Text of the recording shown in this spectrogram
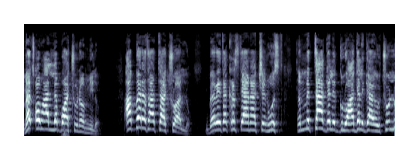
መጾም አለባችሁ ነው የሚለው። አበረታታችኋለሁ። በቤተ ክርስቲያናችን ውስጥ የምታገለግሉ አገልጋዮች ሁሉ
